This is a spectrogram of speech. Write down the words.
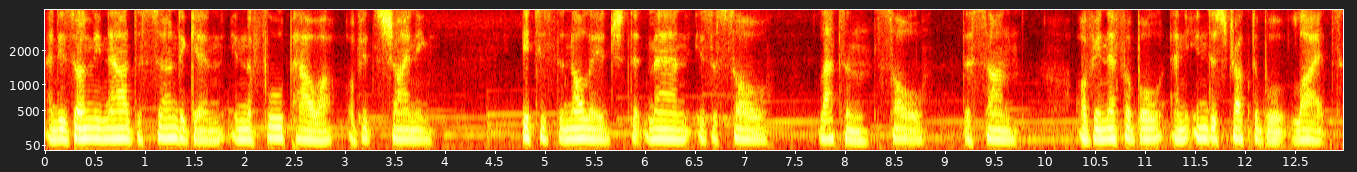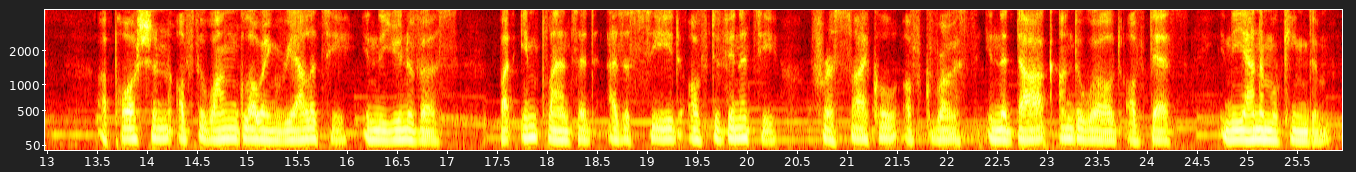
and is only now discerned again in the full power of its shining. It is the knowledge that man is a soul, Latin sol, the sun, of ineffable and indestructible light, a portion of the one glowing reality in the universe, but implanted as a seed of divinity for a cycle of growth in the dark underworld of death in the animal kingdom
